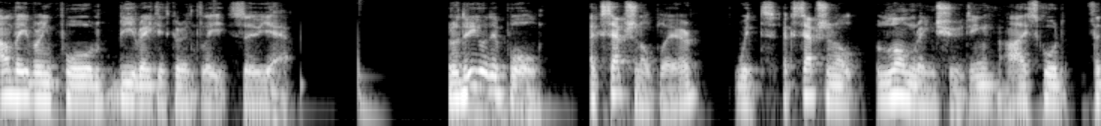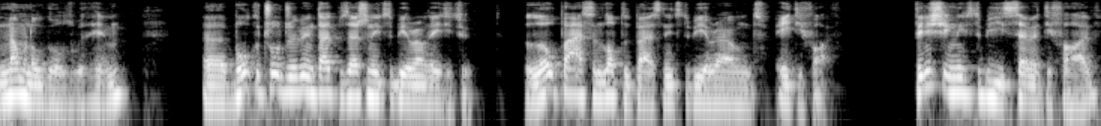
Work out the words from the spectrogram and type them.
Unwavering form, B rated currently, so yeah. Rodrigo de Paul, exceptional player with exceptional long range shooting. I scored phenomenal goals with him. Uh, ball control, dribbling, tight possession needs to be around 82. Low pass and lofted pass needs to be around 85. Finishing needs to be 75.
